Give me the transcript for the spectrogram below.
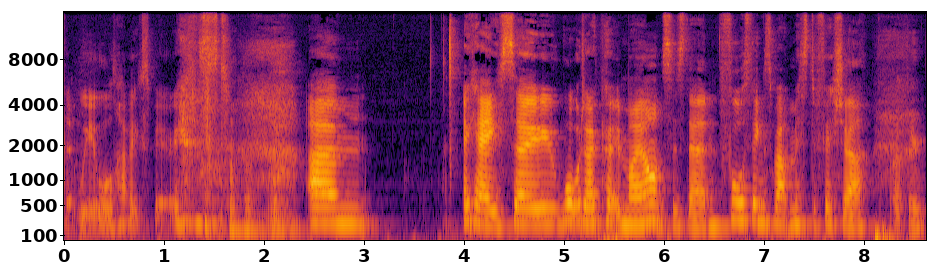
that we all have experienced. um, okay, so what would I put in my answers then? Four things about Mr. Fisher. I think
